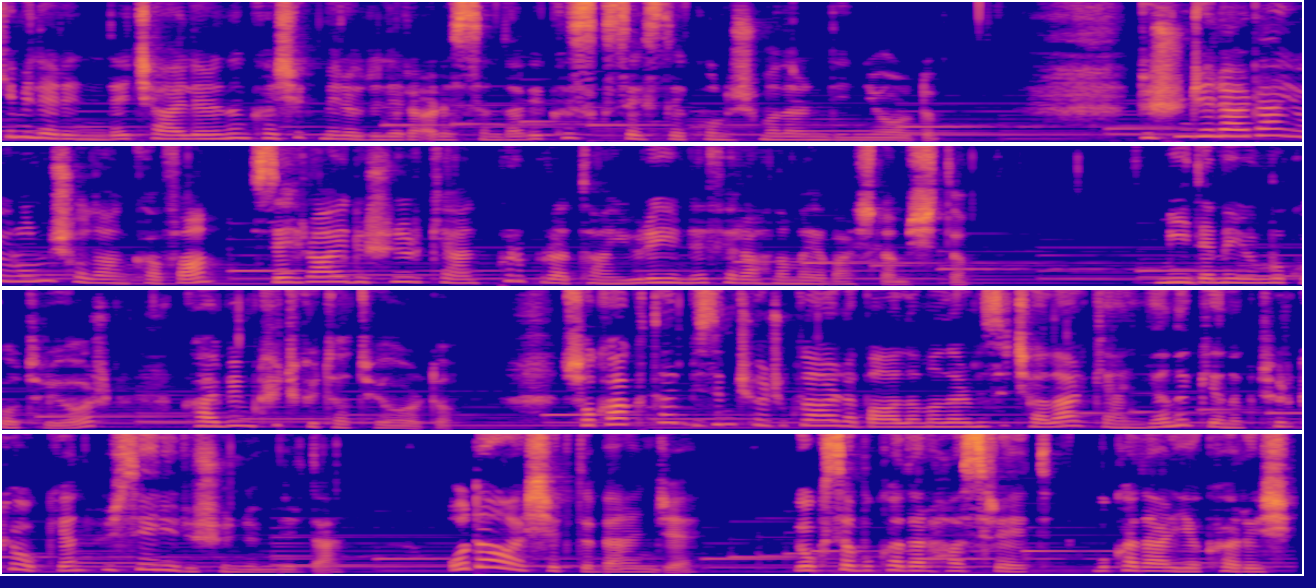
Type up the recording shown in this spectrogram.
kimilerinin de çaylarının kaşık melodileri arasında ve kısık sesle konuşmalarını dinliyordum. Düşüncelerden yorulmuş olan kafam, Zehra'yı düşünürken pırpır atan yüreğimle ferahlamaya başlamıştı. Mideme yumruk oturuyor, kalbim küt küt atıyordu. Sokakta bizim çocuklarla bağlamalarımızı çalarken yanık yanık türkü okuyan Hüseyin'i düşündüm birden. O da aşıktı bence. Yoksa bu kadar hasret, bu kadar yakarış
